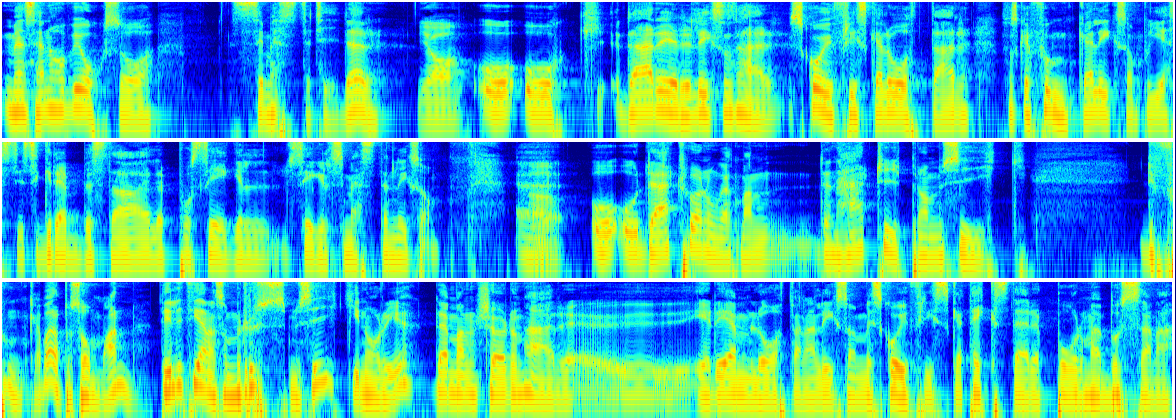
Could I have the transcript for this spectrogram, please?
men sen har vi också semestertider. Ja, Och, och där är det liksom så här skojfriska låtar som ska funka liksom på Gästis Grebbestad eller på segel, segelsemestern liksom. Eh, Ja. och, och där tror jag nog att man, den här typen av musik, det funkar bara på sommaren. Det är lite grann som russmusik i Norge, där man kör de här eh, EDM-låtarna liksom med skojfriska texter på de här bussarna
